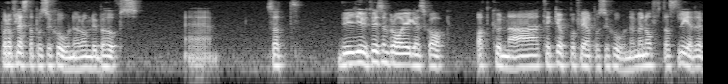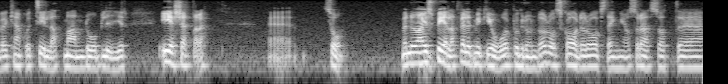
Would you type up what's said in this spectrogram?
på de flesta positioner om det behövs. Eh, så att det är givetvis en bra egenskap att kunna täcka upp på flera positioner, men oftast leder det väl kanske till att man då blir ersättare. Eh, så. Men nu har han ju spelat väldigt mycket i år på grund av då skador och avstängningar och sådär, så att eh,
